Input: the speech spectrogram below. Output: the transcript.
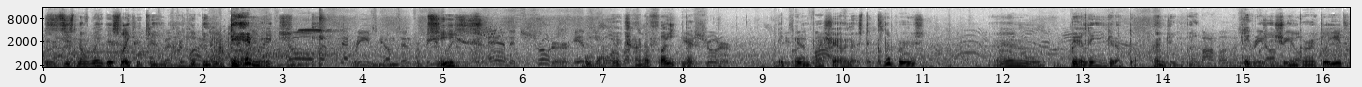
there's just no way this Laker team out here doing damage. Jesus, we out here trying to fight, bro. Here's Schroeder. They putting pressure on us. The Clippers, and barely didn't get up to 100, but they wasn't shooting correctly either.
